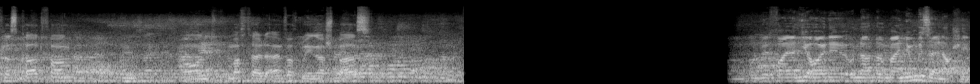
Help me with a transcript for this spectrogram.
fürs Kartfahren und macht halt einfach mega Spaß. Feiern hier heute unter anderem meinen Junggesellenabschied.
